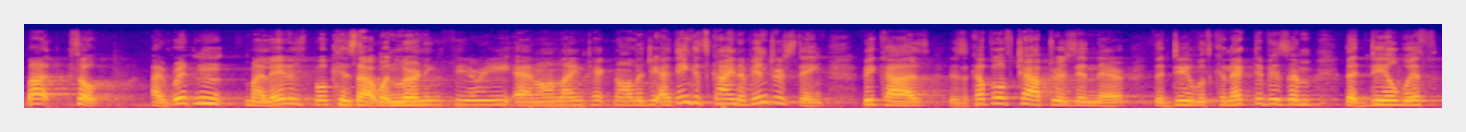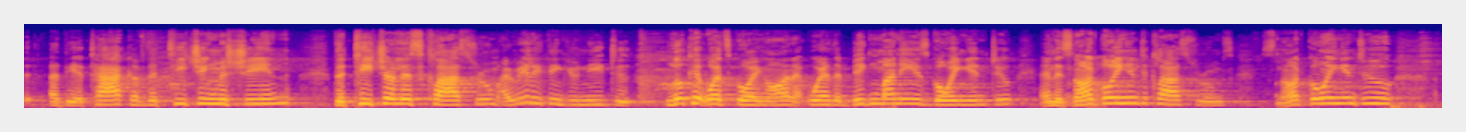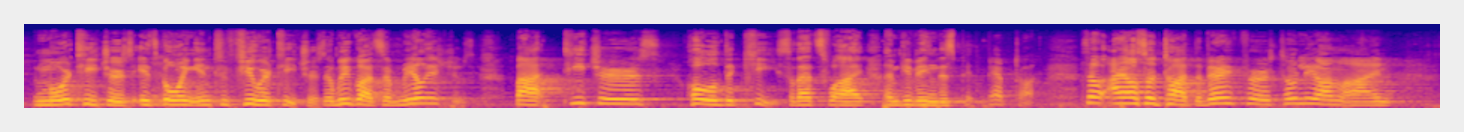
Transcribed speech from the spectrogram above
But so I've written, my latest book is that one, Learning Theory and Online Technology. I think it's kind of interesting because there's a couple of chapters in there that deal with connectivism, that deal with uh, the attack of the teaching machine, the teacherless classroom. I really think you need to look at what's going on, at where the big money is going into, and it's not going into classrooms, it's not going into more teachers is going into fewer teachers. And we've got some real issues. But teachers hold the key. So that's why I'm giving this pep talk. So I also taught the very first totally online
